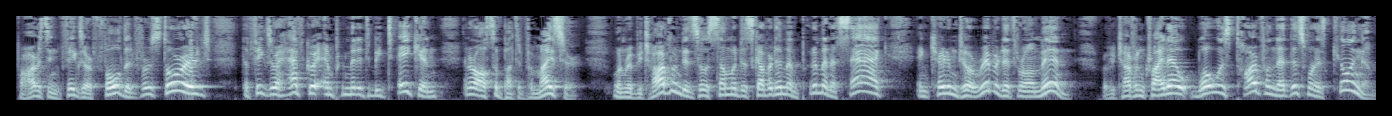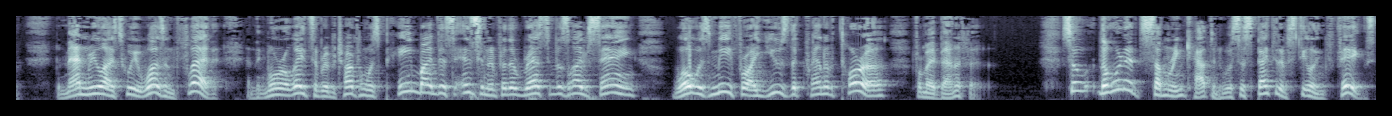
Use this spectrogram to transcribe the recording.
for harvesting figs are folded for storage, the figs are hefker and permitted to be taken and are also butted for miser. When Rabbi Tarfon did so, someone discovered him and put him in a sack and carried him to a river to throw him in. Rabbi Tarfon cried out, Woe is Tarfon that this one is killing him? The man realized who he was and fled, and the Gemara relates that Rabbi Tarfon was pained by this incident for the rest of his life, saying, Woe is me, for I used the crown of Torah for my benefit. So the learned submarine captain who was suspected of stealing figs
